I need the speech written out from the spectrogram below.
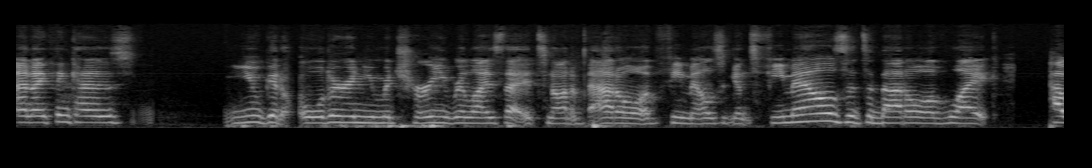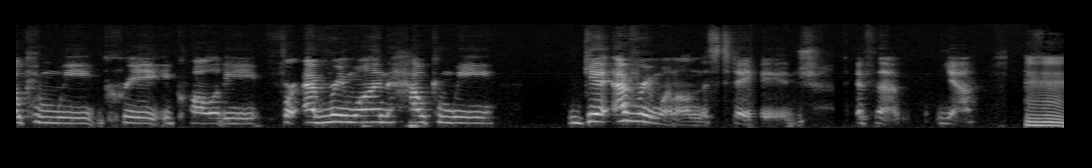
And i think as you get older and you mature you realize that it's not a battle of females against females. It's a battle of like how can we create equality for everyone? How can we get everyone on the stage if that yeah. Mm-hmm.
